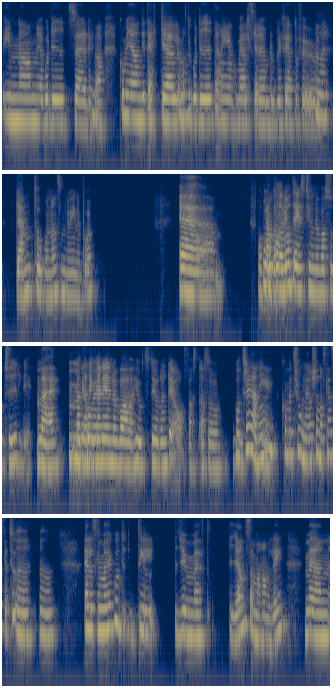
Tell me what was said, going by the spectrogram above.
innan jag går dit så är det liksom Kom igen ditt äckel, du måste Mm. gå dit, ingen kommer älska dig om du blir fet och ful. Mm. Den tonen som du är inne på. Eh, Och Och då kommer det- inte ens tonen vara så tydlig. nej, men Men det den kommer, kan ändå vara hotstyrd ändå. Fast alltså... och träningen kommer troligen att kännas ganska tung. Mm, mm, Eller ska man ju gå till gymmet igen, samma handling. Men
